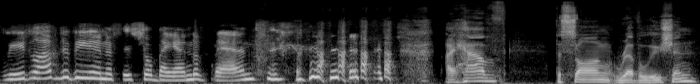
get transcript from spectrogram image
we'd love to be an official band of Bend. I have the song Revolution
